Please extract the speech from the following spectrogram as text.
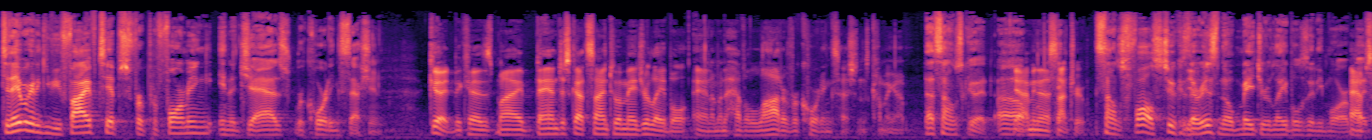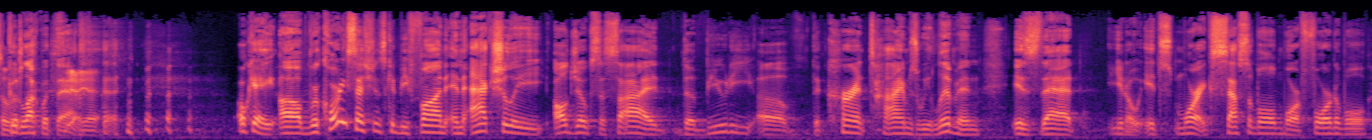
Today, we're going to give you five tips for performing in a jazz recording session. Good, because my band just got signed to a major label, and I'm going to have a lot of recording sessions coming up. That sounds good. Um, Yeah, I mean, that's not true. Sounds false too because there is no major labels anymore. But Absolutely. good luck with that. Yeah, yeah. okay, uh, recording sessions can be fun, and actually, all jokes aside, the beauty of the current times we live in is that you know it's more accessible, more affordable,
